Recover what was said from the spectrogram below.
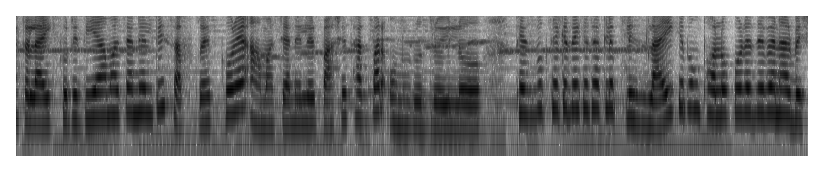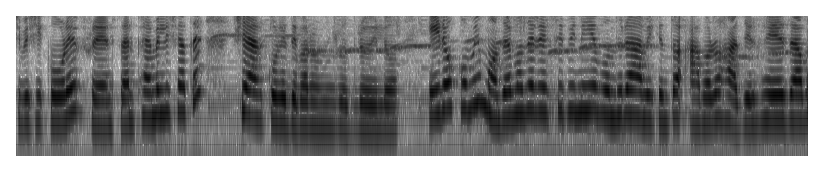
একটা লাইক করে দিয়ে আমার চ্যানেলটি সাবস্ক্রাইব করে আমার চ্যানেলের পাশে থাকবার অনুরোধ রইল। ফেসবুক থেকে দেখে থাকলে প্লিজ লাইক এবং ফলো করে দেবেন। আর বেশি বেশি করে ফ্রেন্ডস অ্যান্ড ফ্যামিলির সাথে শেয়ার করে দেবার অনুরোধ রইল। এইরকমই মজার মজার রেসিপি নিয়ে বন্ধুরা আমি কিন্তু আবারও হাজির হয়ে যাব।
